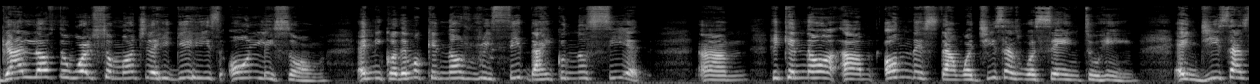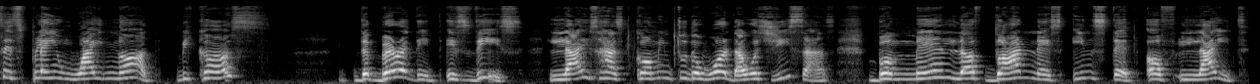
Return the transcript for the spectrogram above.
God loved the world so much that he gave his only son. And Nicodemus cannot receive that. He could not see it um, he cannot um, understand what Jesus was saying to him. And Jesus explained why not. Because the verdict is this light has come into the world. That was Jesus. But men love darkness instead of light.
